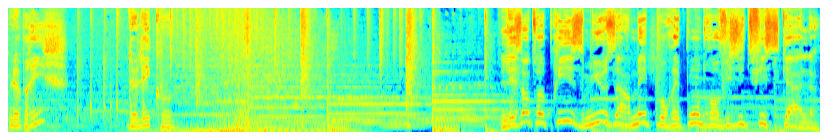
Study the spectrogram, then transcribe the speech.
Le brief de l'écho. Les entreprises mieux armées pour répondre aux visites fiscales.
